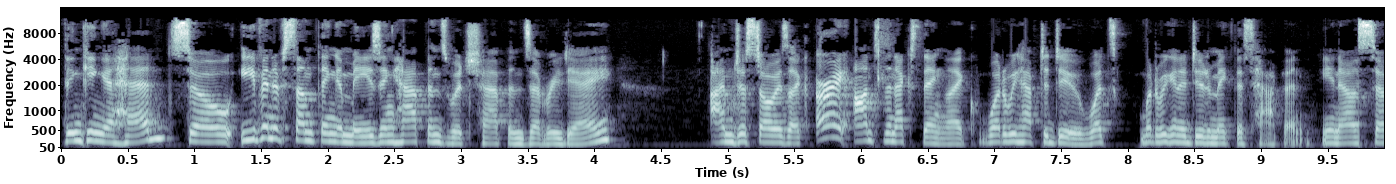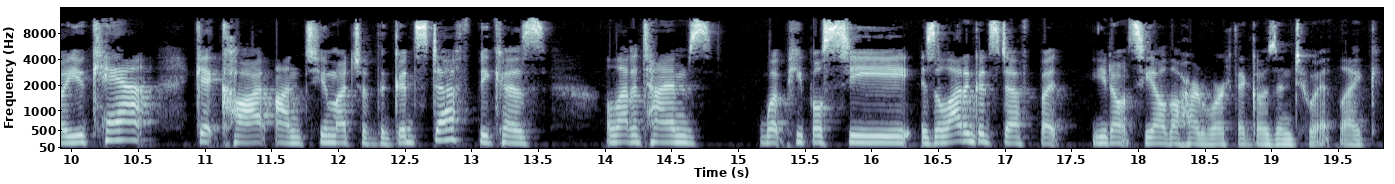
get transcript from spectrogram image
thinking ahead. So even if something amazing happens, which happens every day, I'm just always like, all right, on to the next thing. Like, what do we have to do? What's, what are we going to do to make this happen? You know, so you can't get caught on too much of the good stuff because a lot of times what people see is a lot of good stuff, but you don't see all the hard work that goes into it. Like,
